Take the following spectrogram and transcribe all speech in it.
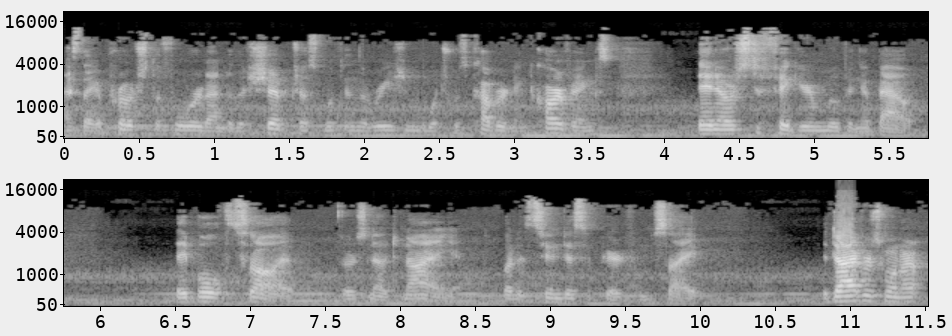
As they approached the forward end of the ship, just within the region which was covered in carvings, they noticed a figure moving about. They both saw it, there's no denying it, but it soon disappeared from sight. The divers were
